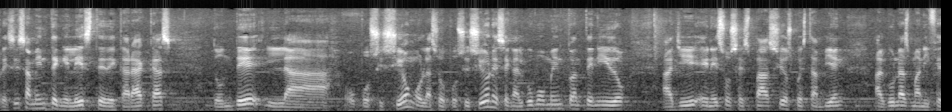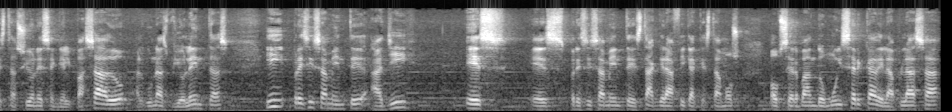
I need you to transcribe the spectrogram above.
precisamente en el este de Caracas, donde la oposición o las oposiciones en algún momento han tenido allí en esos espacios pues también algunas manifestaciones en el pasado, algunas violentas y precisamente allí es, es precisamente esta gráfica que estamos observando muy cerca de la Plaza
